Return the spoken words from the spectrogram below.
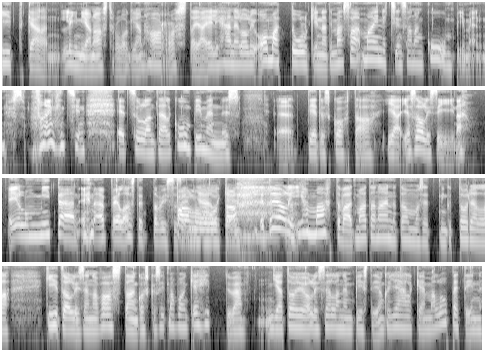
pitkän linjan astrologian harrastaja. Eli hänellä oli omat tulkinnat. Ja mä mainitsin sanan kuumpimennys. Mainitsin, että sulla on täällä kuumpimennys tietyssä kohtaa ja, ja se oli siinä ei ollut mitään enää pelastettavissa Paluuta. sen jälkeen. Ja toi oli ihan mahtavaa, että mä otan aina tommoset niin todella kiitollisena vastaan, koska sitten mä voin kehittyä. Ja toi oli sellainen piste, jonka jälkeen mä lopetin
